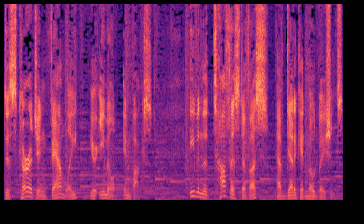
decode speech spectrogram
discouraging family, your email inbox. Even the toughest of us have dedicated motivations.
